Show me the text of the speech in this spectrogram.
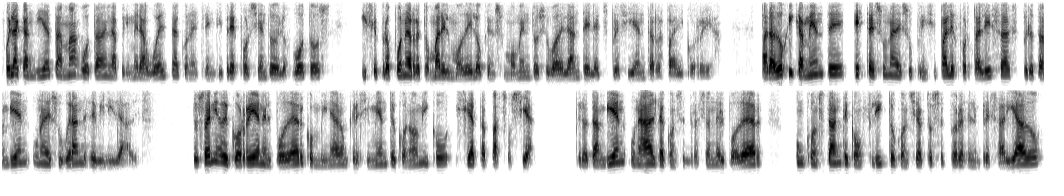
Fue la candidata más votada en la primera vuelta con el 33% de los votos y se propone retomar el modelo que en su momento llevó adelante el expresidente Rafael Correa. Paradójicamente, esta es una de sus principales fortalezas, pero también una de sus grandes debilidades. Los años de Correa en el poder combinaron crecimiento económico y cierta paz social, pero también una alta concentración del poder, un constante conflicto con ciertos sectores del empresariado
